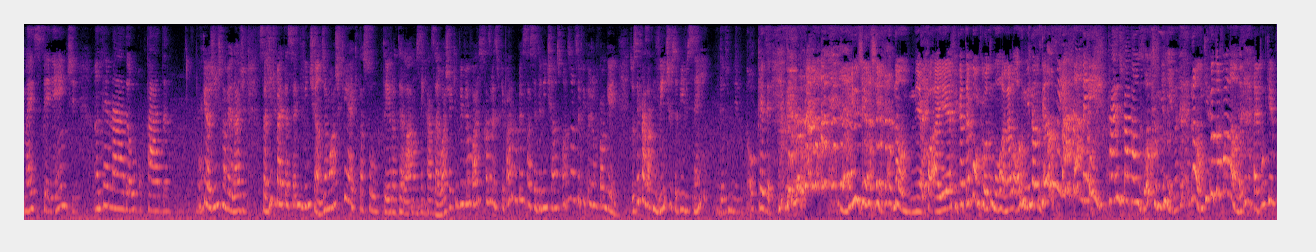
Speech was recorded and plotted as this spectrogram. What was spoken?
mais experiente, antenada, ocupada. Porque a gente, na verdade, se a gente vai ter 120 anos, eu não acho que é que tá solteiro até lá, não sem casar. Eu acho é que viveu vários casamentos. Porque para pra pensar, 120 anos, quantos anos você fica junto com alguém? Se você casar com 20, você vive 100? Deus me livre. Quer dizer, Viu, gente? Não, né, aí fica até bom que o outro morra, né? Logo. Então Deus livre também. Para de matar os outros, menina. Não, o que, que eu tô falando? É porque,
